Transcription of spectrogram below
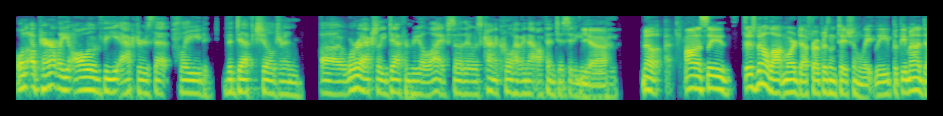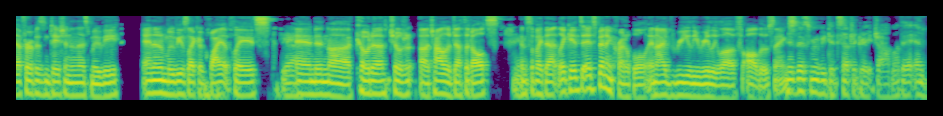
Well, apparently, all of the actors that played the deaf children uh, were actually deaf in real life, so it was kind of cool having that authenticity. Yeah. no, honestly, there's been a lot more deaf representation lately, but the amount of deaf representation in this movie and in movies like A Quiet Place yeah. and in uh, Coda, Children, uh, Child of Deaf Adults, Yeah. and stuff like that. Like it's it's been incredible, and I really really love all those things. This movie did such a great job with it, and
